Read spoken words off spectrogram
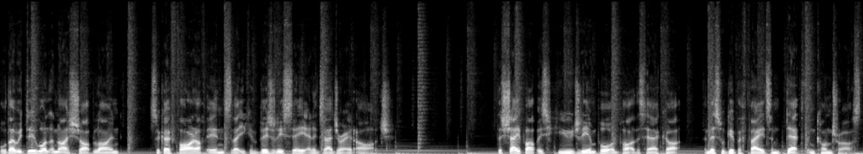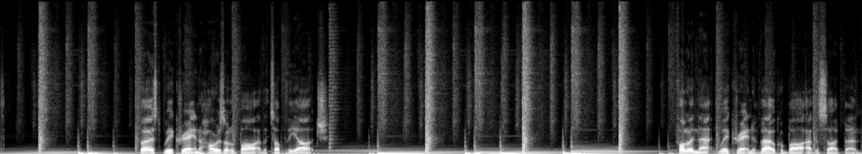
Although we do want a nice sharp line, so go far enough in so that you can visually see an exaggerated arch. The shape up is hugely important part of this haircut and this will give the fade some depth and contrast. First, we're creating a horizontal bar at the top of the arch. Following that, we're creating a vertical bar at the sideburn.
